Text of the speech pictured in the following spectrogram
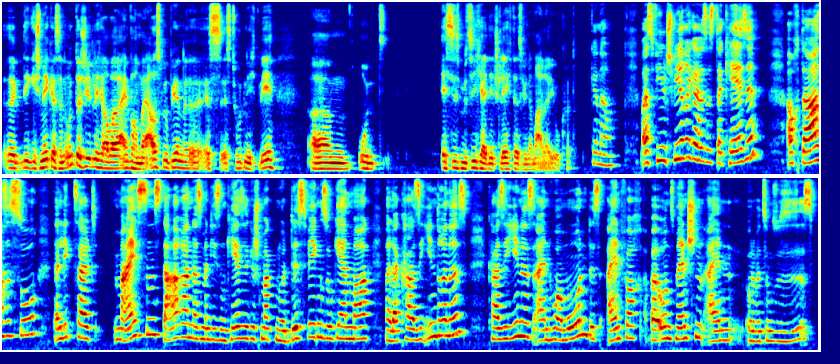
äh, die Geschmäcker sind unterschiedlich, aber einfach mal ausprobieren. Äh, es, es tut nicht weh. Ähm, und es ist mit Sicherheit nicht schlechter als wie normaler Joghurt. Genau. Was viel schwieriger ist, ist der Käse. Auch da ist es so, da liegt es halt meistens daran, dass man diesen Käsegeschmack nur deswegen so gern mag, weil da Casein drin ist. Casein ist ein Hormon, das einfach bei uns Menschen ein, oder beziehungsweise es, ist,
